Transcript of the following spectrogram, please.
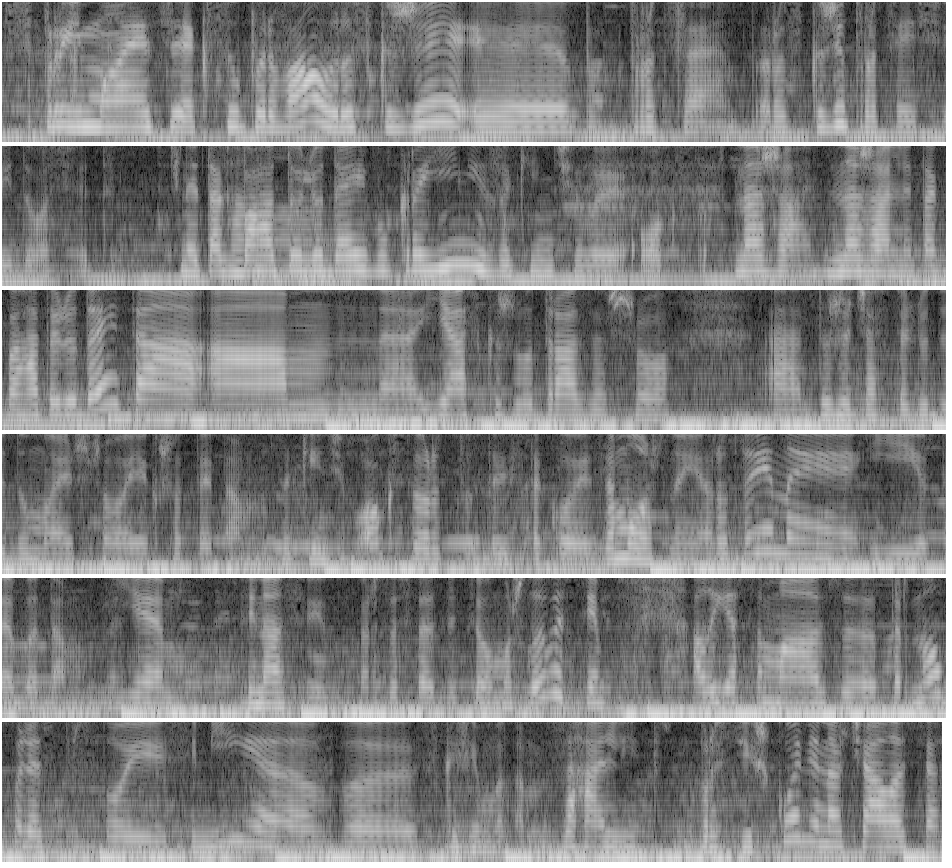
сприймається як супер вау. Розкажи е, про це. Розкажи про цей свій досвід. Не так багато ага. людей в Україні закінчили Оксфорд. На жаль, на жаль, не так багато людей. Та а я скажу одразу, що а, дуже часто люди думають, що якщо ти там закінчив Оксфорд, то ти з такої заможної родини, і в тебе там є фінансові перш за все для цього можливості. Але я сама з Тернополя, з простої сім'ї, в скажімо там загальній простій школі навчалася.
